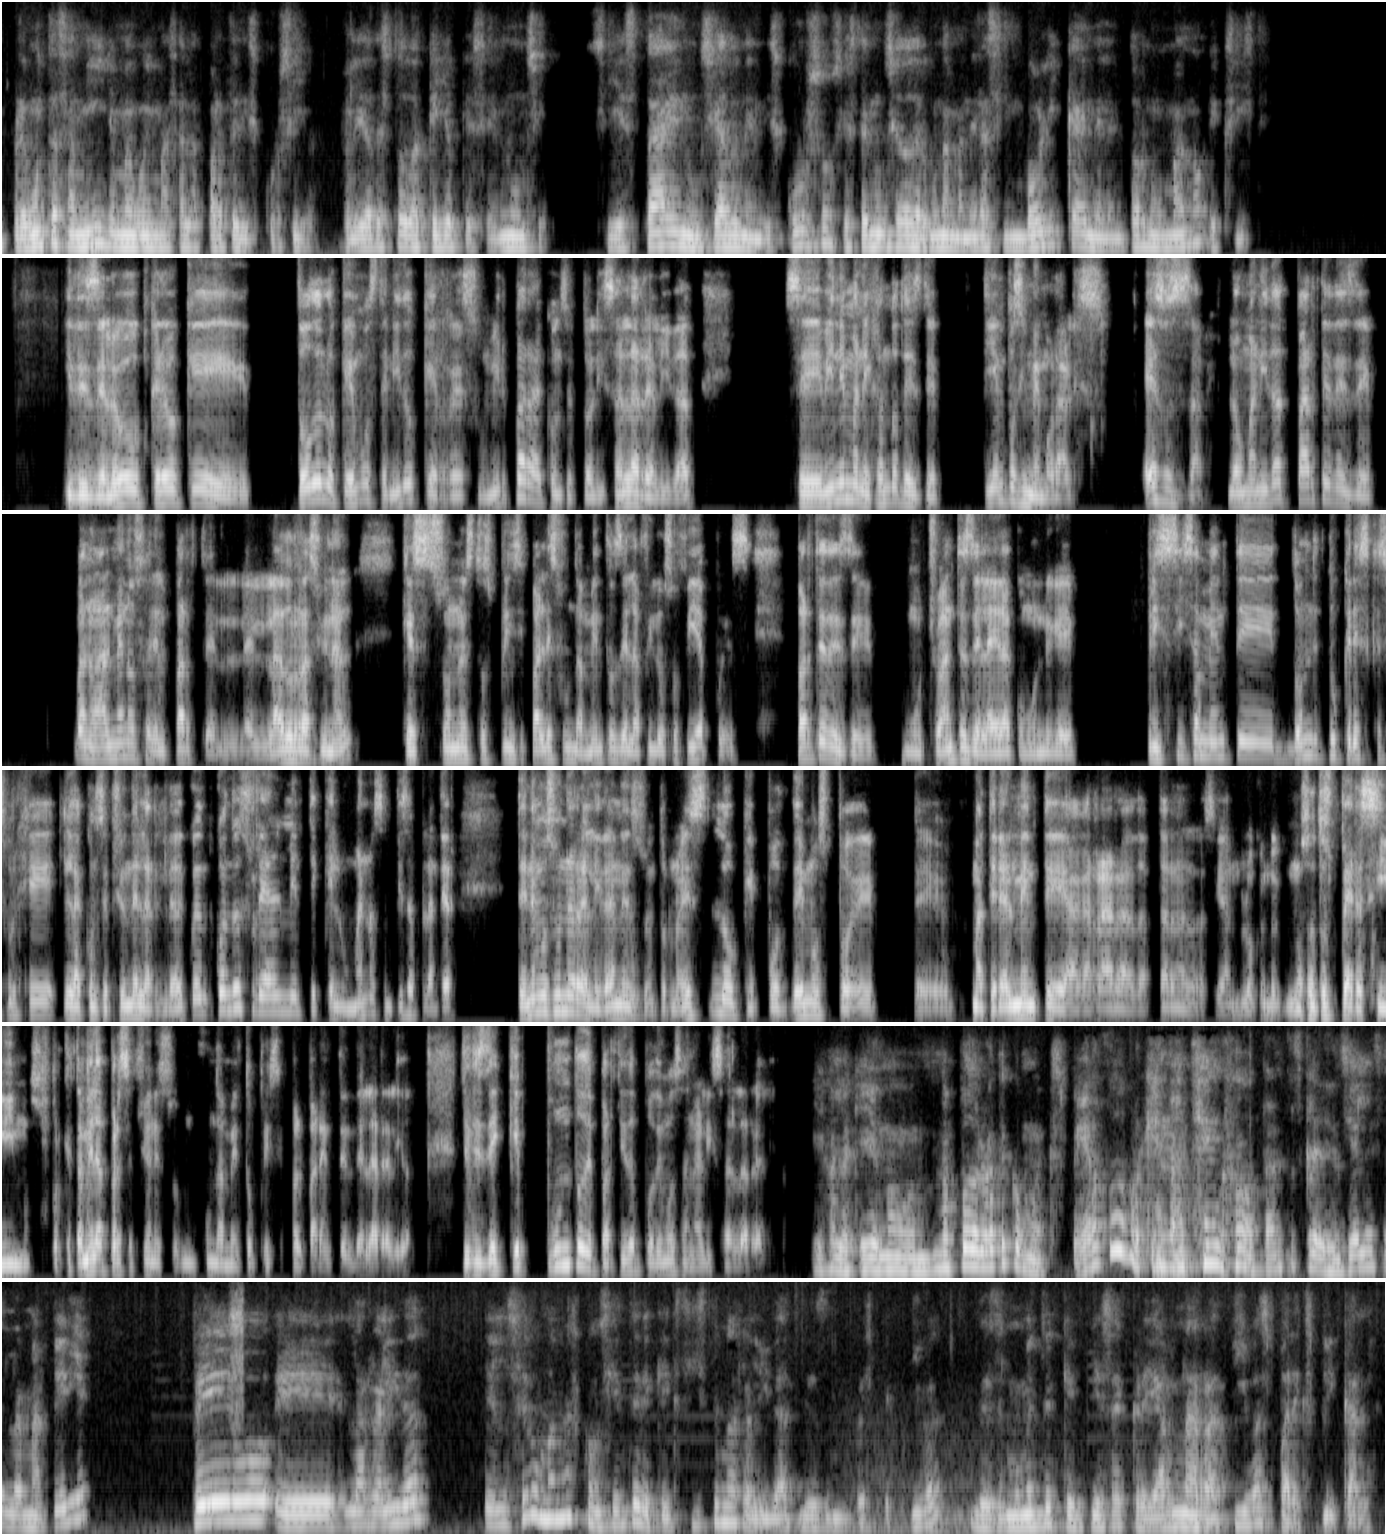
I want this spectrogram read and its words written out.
Preguntas a mí, yo me voy más a la parte discursiva. En realidad es todo aquello que se enuncia. Si está enunciado en el discurso, si está enunciado de alguna manera simbólica en el entorno humano, existe. Y desde luego creo que todo lo que hemos tenido que resumir para conceptualizar la realidad se viene manejando desde tiempos inmemorables. Eso se sabe. La humanidad parte desde, bueno, al menos el, parte, el, lado racional, que son estos principales fundamentos de la filosofía, pues parte desde mucho antes de la era común. precisamente, ¿dónde tú crees que surge la concepción de la realidad? ¿Cuándo es realmente que el humano se empieza a plantear, tenemos una realidad en nuestro entorno? Es lo que podemos eh, materialmente agarrar, adaptarnos hacia lo que nosotros percibimos, porque también la percepción es un fundamento principal para entender la realidad. ¿Desde qué punto de partida podemos analizar la realidad? Híjole, que yo no, no puedo hablarte como experto porque no tengo tantas credenciales en la materia, pero eh, la realidad, el ser humano es consciente de que existe una realidad desde mi perspectiva, desde el momento en que empieza a crear narrativas para explicarla.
